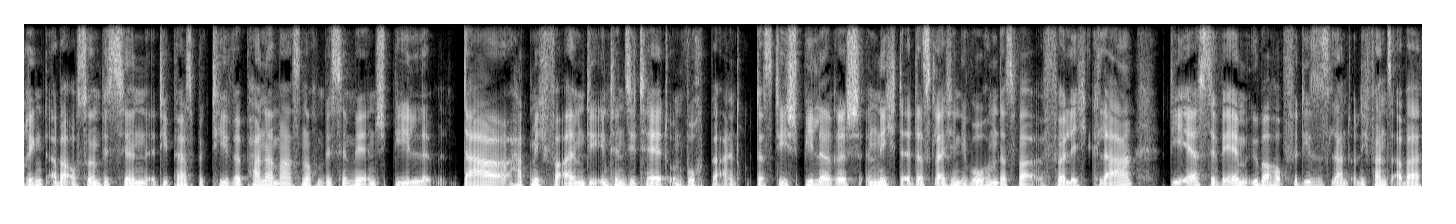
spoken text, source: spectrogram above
Bringt aber auch so ein bisschen die Perspektive Panamas noch ein bisschen mehr ins Spiel. Da hat mich vor allem die Intensität und Wucht beeindruckt. Dass die spielerisch nicht das gleiche Niveau haben, das war völlig klar. Die erste WM überhaupt für dieses Land und ich fand es aber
